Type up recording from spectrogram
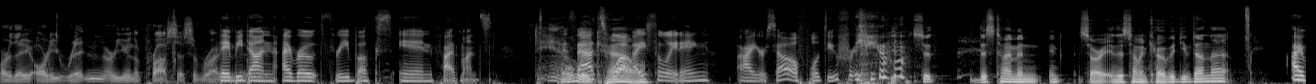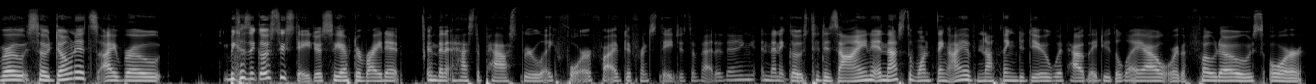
are they already written? Or are you in the process of writing? they be them? done i wrote three books in five months Damn. because Holy that's cow. what isolating by yourself will do for you So this time in, in sorry, in this time in COVID, you've done that. I wrote so donuts. I wrote because it goes through stages, so you have to write it, and then it has to pass through like four or five different stages of editing, and then it goes to design. And that's the one thing I have nothing to do with how they do the layout or the photos or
